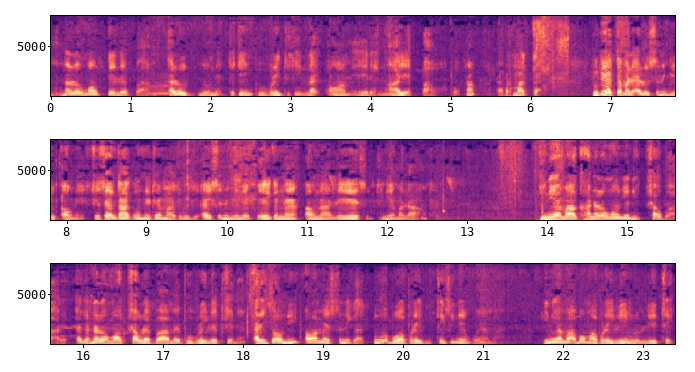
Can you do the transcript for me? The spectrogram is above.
မယ်နှလုံးပေါင်းတစ်လည်းပါမယ်အဲ့လိုမျိုးနဲ့တစ်ချိန်ဘူဘရိတ်တစ်ချိန်လိုက်အောင်ရမယ်တဲ့9ရက်ပါပါပေါ့နော်ဒါပထမကတ်ဒုတိယကတ်မှာလည်းအဲ့လိုစနစ်မျိုးအောင်တယ်85ခုနှစ်ထဲမှာဆိုလို့အဲ့စနစ်မျိုးနဲ့ဘယ်ကနန်းအောင်တာလဲဆိုဒီနေရာမှာလာအောင်ထား ဒီနေရာမှာခါနှလုံးပေါင်းချင်းဒီ6ပါတဲ့အဲ့ဒါနှလုံးပေါင်း6လည်းပါမယ်ဘူဘရိတ်လည်းဖြစ်နေအဲ့ဒီကောင်ဒီအောင်ရမယ်စနစ်ကသူ့အပေါ်ဘရိတ်ထိပ်စီးနဲ့ဝင်မှာဒီနေရာမှာအပေါ်မှာဘရိတ်လေးလို့လေးထိပ်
